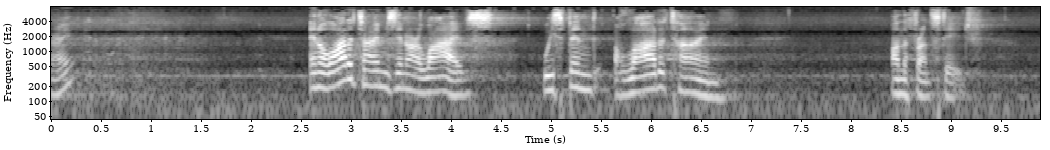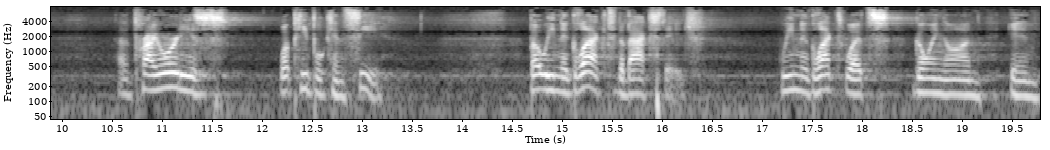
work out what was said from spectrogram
right? And a lot of times in our lives, we spend a lot of time on the front stage. The priority is what people can see. But we neglect the backstage. We neglect what's going on in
